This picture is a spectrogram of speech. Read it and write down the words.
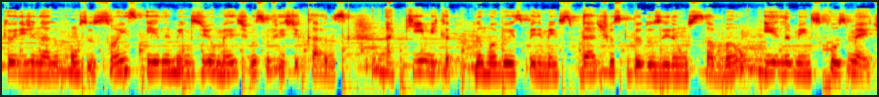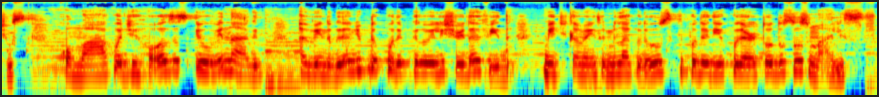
que originaram construções e elementos geométricos sofisticados. A química promoveu experimentos práticos que produziram o sabão e elementos cosméticos, como a água de rosas e o vinagre, havendo grande procura pelo elixir da vida, medicamento milagroso que poderia curar todos os males.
